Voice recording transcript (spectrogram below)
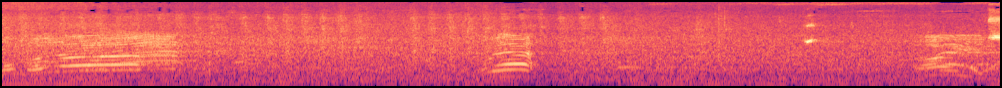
防佢啦。好嘅。哎呀！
